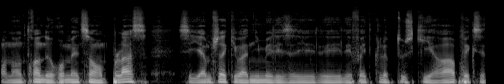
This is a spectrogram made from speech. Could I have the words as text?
on est en train de remettre ça en place. C'est Yamcha qui va animer les, les, les Fight Club, tout ce qui est rap, etc.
